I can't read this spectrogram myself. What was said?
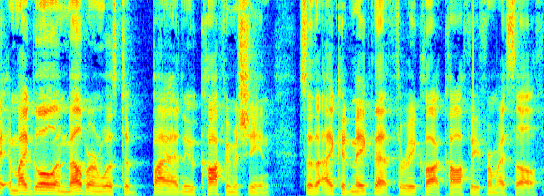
My goal in Melbourne was to buy a new coffee machine so that I could make that three o'clock coffee for myself.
